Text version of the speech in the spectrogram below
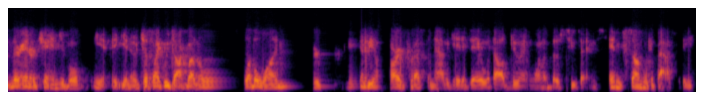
they're interchangeable. You, you, know, just like we talked about in the level one, you're going to be hard pressed to navigate a day without doing one of those two things in some capacity.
